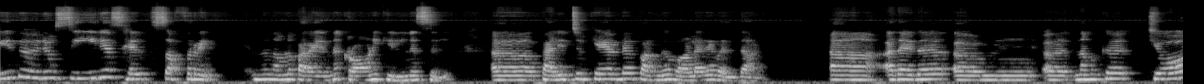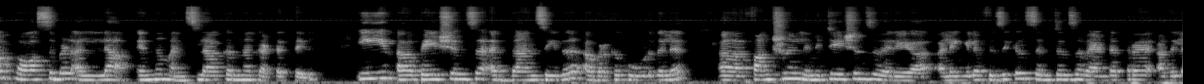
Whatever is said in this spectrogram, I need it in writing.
ഏതൊരു സീരിയസ് ഹെൽത്ത് സഫറിങ് എന്ന് നമ്മൾ പറയുന്ന ക്രോണിക് ഇൽനെസ്സിൽ പാലിറ്റീവ് കെയറിന്റെ പങ്ക് വളരെ വലുതാണ്. അതായത് നമുക്ക് ക്യൂർ പോസിബിൾ അല്ല എന്ന് മനസ്സിലാക്കുന്ന ഘട്ടത്തിൽ ഈ പേഷ്യൻസ് അഡ്വാൻസ് ചെയ്ത് അവർക്ക് കൂടുതൽ ഫങ്ഷണൽ ലിമിറ്റേഷൻസ് വരിക അല്ലെങ്കിൽ ഫിസിക്കൽ സിംറ്റംസ് വേണ്ടത്ര അതിൽ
